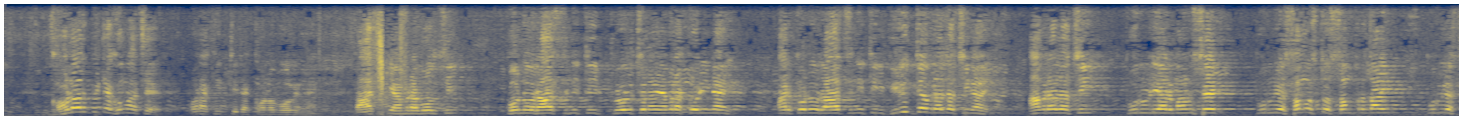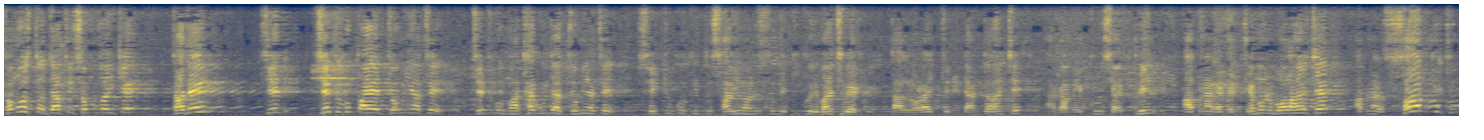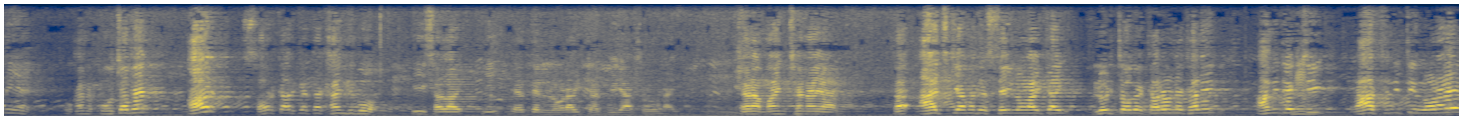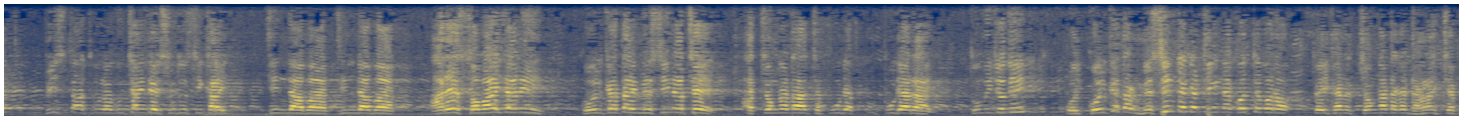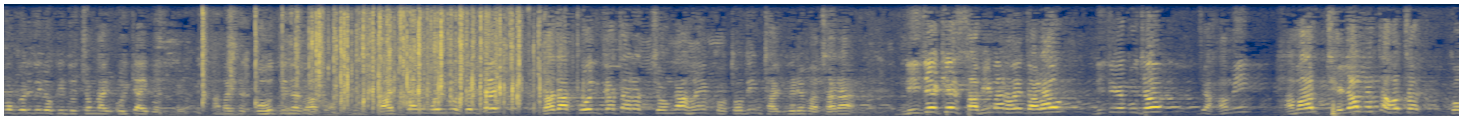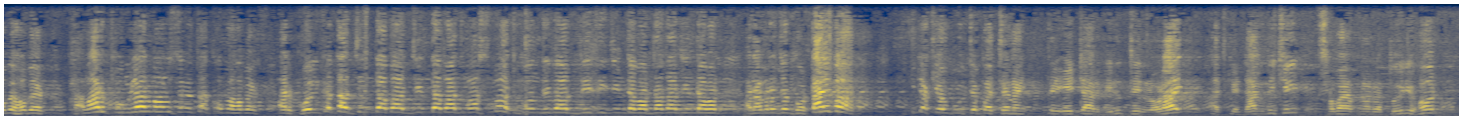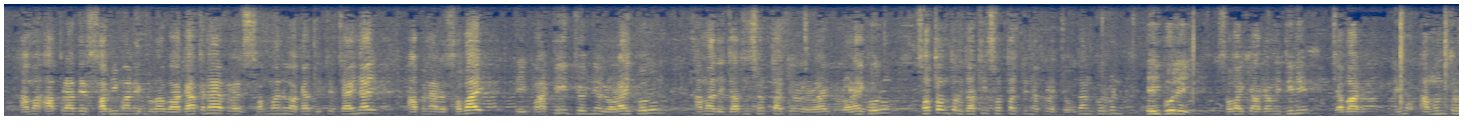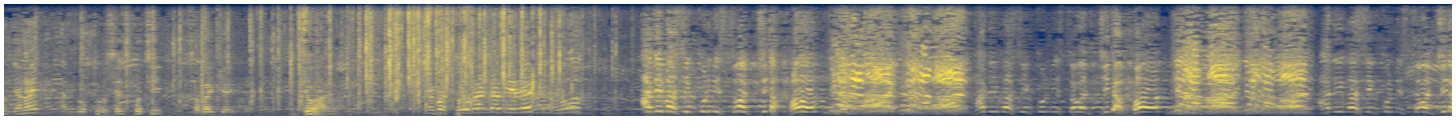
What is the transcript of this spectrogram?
ঘনর পিঠে ঘুমাচ্ছে, ওরা কিন্তু এটা কোনো বলে নাই। আজকে আমরা বলছি, কোন রাজনীতির প্ররোচনায় আমরা করি নাই, আর কোন রাজনীতির বিরুদ্ধে আমরা যাচ্ছি নাই। আমরা যাচ্ছি পুরুলিয়ার মানুষের, পুরুলিয়ার সমস্ত সম্প্রদায় পুরুলিয়ার সমস্ত জাতি সমুদায়কে, তাদের যে যেটুকু পায়ের জমি আছে যেটুকু মাথা গুজার জমি আছে সেইটুকু কিন্তু স্বাভিমানের সঙ্গে কি করে বাঁচবে? তার লড়াইয়ের জন্য ডাক দেওয়া হয়েছে। আগামী একুশে এপ্রিল আপনারা যেমন বলা হয়েছে আপনারা সব কিছু নিয়ে ওখানে পৌঁছাবেন। আর সরকারকে দেখাই দিব এই সালা এদের লড়াইটা বিরাট লড়াই। এরা মানছে না আর। তা আজকে আমাদের সেই লড়াইটাই লড়তে হবে কারণ এখানে আমি দেখছি রাজনীতির লড়াইয়ে বিষ তাঁতগুলো গুচাই দেয় শুধু শিখাই জিন্দাবাদ জিন্দাবাদ। আরে সবাই জানি কলকাতায় মেশিন আছে, আর চঙ্গাটা আছে পুরা রায়। তুমি যদি ওই কলকাতার মেশিনটাকে ঠিক না করতে পারো, তো এখানে চঙ্গাটাকে ঢাড়াই চেপো করে দিলেও কিন্তু চঙ্গাই ওইটাই বসবে। আমাদের বহুত দিনের ভাষণ। আজকে আমি বলব সেইটাই, দাদা, কলকাতার আর চঙ্গা হয়ে কতদিন থাকবে রে বাছারা? নিজেকে স্বাভিমান হয়ে দাঁড়াও, নিজেকে বুঝো যে আমি আমার ছেলের নেতা হচ্ছে কবে হবে? আমার পুরুলিয়ার মানুষ নেতা কবে হবে? আর কলকাতা জিন্দাবাদ জিন্দাবাদ মাস মাস গন্ধিবাদ, দিদি জিন্দাবাদ, দাদা জিন্দাবাদ, আর আমরা যে গোটাই বাদ, এটা কেউ বুঝতে পারছে না তো এটার বিরুদ্ধে লড়াই, আজকে ডাক দিচ্ছি, সবাই আপনারা তৈরি হন। আমার আপনাদের স্বাভিমানে কোনো আঘাত নাই, আপনাদের সম্মানেও আঘাত দিতে চাই নাই। আপনারা সবাই এই মাটির জন্য লড়াই করুন, আমাদের জাতিসত্তার জন্য লড়াই লড়াই করুন, স্বতন্ত্র জাতিসত্তার জন্য আপনারা যোগদান করবেন। এই বলেই সবাইকে আগামী দিনে যাবার আমন্ত্রণ জানাই। আমি বক্তব্য শেষ করছি। সবাইকে জোহার এবার স্লোগানটা দিয়ে দেন। আদিবাসী কুর্মী সজ্জিত আদিবাসী কুর্মী সজ্জিত আদিবাসী কুর্মী সজ্জিত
